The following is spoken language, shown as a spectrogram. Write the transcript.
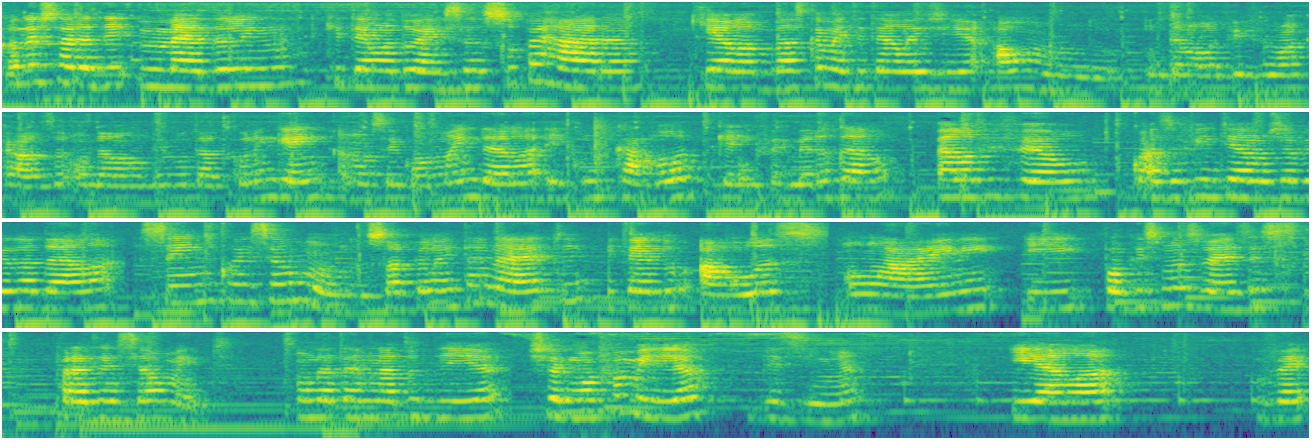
Conta a história de Madeline, que tem uma doença super rara, que ela basicamente tem alergia ao mundo. Então ela vive numa casa onde ela não tem contato com ninguém, a não ser com a mãe dela e com Carla, que é a enfermeira dela. Ela viveu quase 20 anos da vida dela sem conhecer o mundo, só pela internet e tendo aulas online e pouquíssimas vezes presencialmente. Um determinado dia chega uma família vizinha e ela vê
